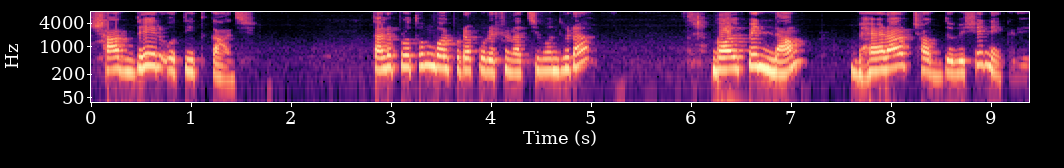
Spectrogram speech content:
সাধ্যের অতীত কাজ। তাহলে প্রথম গল্পটা পড়ে শোনাচ্ছি বন্ধুরা। গল্পের নাম ভেড়ার ছদ্মবেশে নেকড়ে।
